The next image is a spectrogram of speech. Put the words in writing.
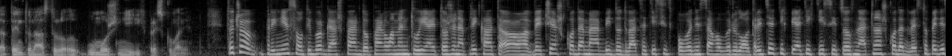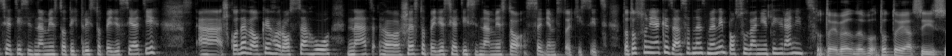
a tento nástroj umožní ich preskúmanie. To, čo priniesol Tibor Gašpár do parlamentu, je aj to, že napríklad väčšia škoda má byť do 20 tisíc. Pôvodne sa hovorilo o 35 tisícoch, značná škoda 250 tisíc namiesto tých 350 a škoda veľkého rozsahu nad uh, 650 tisíc namiesto 700 tisíc. Toto sú nejaké zásadné zmeny, posúvanie tých hraníc? Toto je, toto je asi, z,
